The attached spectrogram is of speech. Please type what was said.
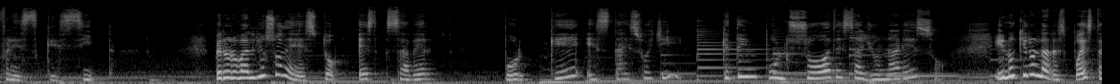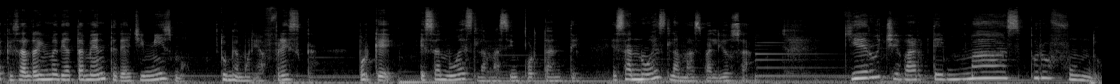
Fresquecita. Pero lo valioso de esto es saber por qué está eso allí. ¿Qué te impulsó a desayunar eso? Y no quiero la respuesta que saldrá inmediatamente de allí mismo, tu memoria fresca, porque esa no es la más importante, esa no es la más valiosa. Quiero llevarte más profundo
